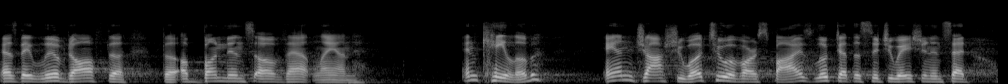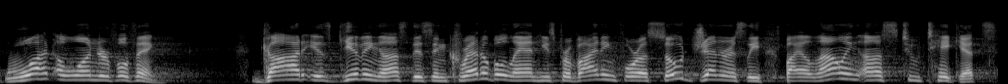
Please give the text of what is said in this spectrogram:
as they lived off the, the abundance of that land. And Caleb and Joshua, two of our spies, looked at the situation and said, What a wonderful thing! God is giving us this incredible land. He's providing for us so generously by allowing us to take it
